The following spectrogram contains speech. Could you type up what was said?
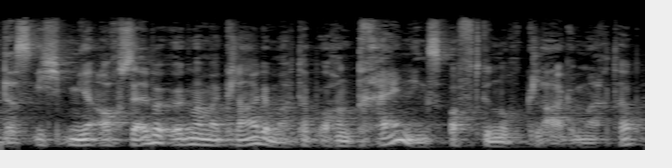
dass ich mir auch selber irgendwann mal klar gemacht habe, auch in Trainings oft genug klar gemacht habe,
